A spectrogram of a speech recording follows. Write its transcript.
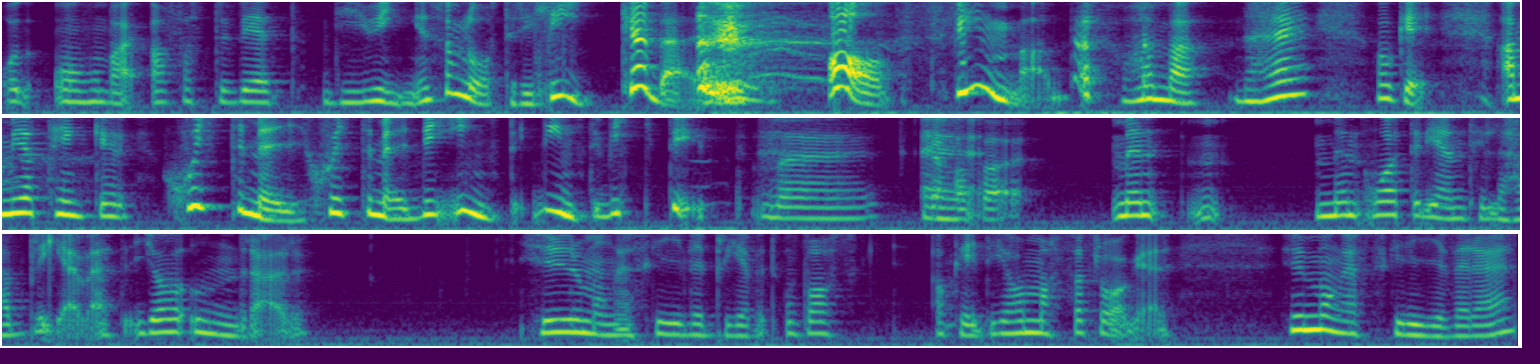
Och, och hon bara, ja fast du vet, det är ju ingen som låter dig ligga där, avsvimmad. Och han bara, nej, okej. Ja men jag tänker, skit i mig, skit i mig, det är inte, det är inte viktigt. Nej, jag Eh, fattar. Men, men återigen till det här brevet. Jag undrar hur många skriver brevet och vad... Okej, jag har massa frågor. Hur många skriver det?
